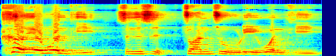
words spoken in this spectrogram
课业问题，甚至是专注力问题。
